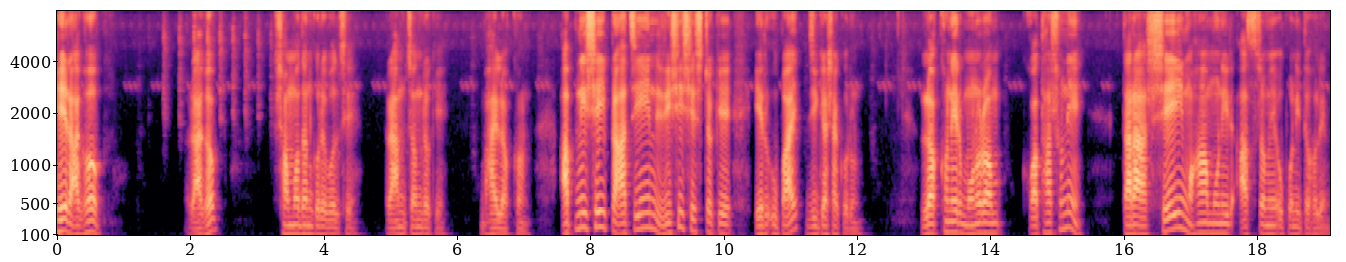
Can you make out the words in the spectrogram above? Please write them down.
হে রাঘব রাঘব, সম্বোধন করে বলছে রামচন্দ্রকে, ভাই লক্ষণ, আপনি সেই প্রাচীন ঋষি শ্রেষ্ঠকে এর উপায় জিজ্ঞাসা করুন। লক্ষণের মনোরম কথা শুনে তারা সেই মহামুনির আশ্রমে উপনীত হলেন।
